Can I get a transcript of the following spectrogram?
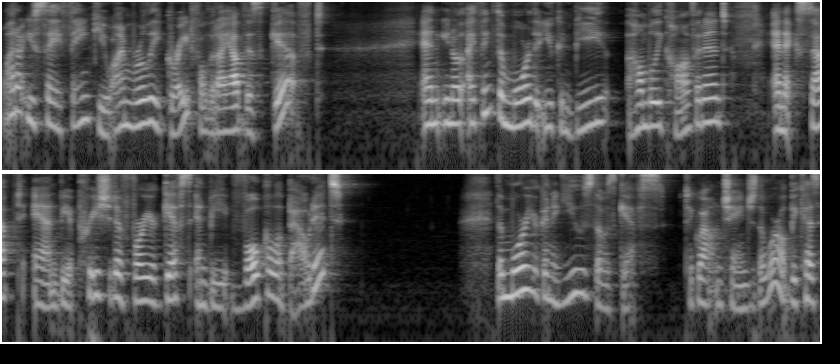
Why don't you say, thank you? I'm really grateful that I have this gift. And, you know, I think the more that you can be humbly confident and accept and be appreciative for your gifts and be vocal about it, the more you're going to use those gifts to go out and change the world. Because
